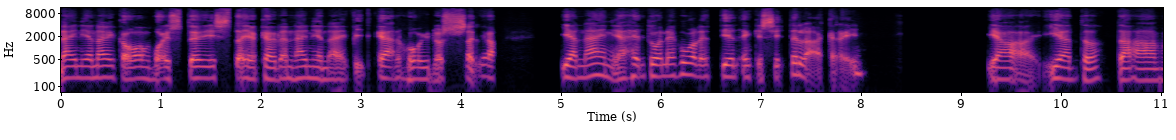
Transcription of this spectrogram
näin ja näin kauan pois töistä ja käydä näin ja näin pitkään hoidossa ja, ja näin. Ja he tuo ne huolet tietenkin sitten lääkäriin. Ja, ja tota,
